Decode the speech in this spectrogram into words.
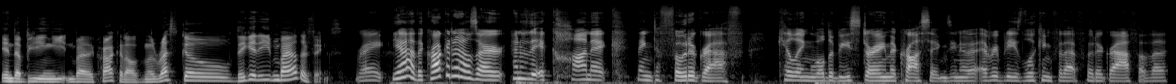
end up being eaten by the crocodiles and the rest go they get eaten by other things. Right. Yeah, the crocodiles are kind of the iconic thing to photograph killing wildebeest during the crossings. You know, everybody's looking for that photograph of a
